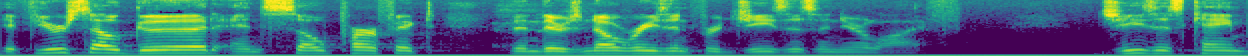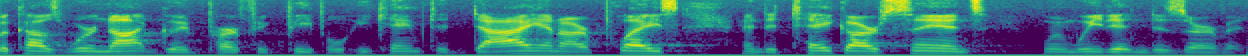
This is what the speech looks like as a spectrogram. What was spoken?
If you're so good and so perfect, then there's no reason for Jesus in your life. Jesus came because we're not good, perfect people. He came to die in our place and to take our sins when we didn't deserve it.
